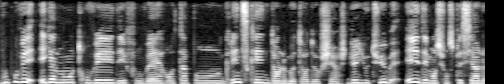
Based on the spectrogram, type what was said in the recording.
Vous pouvez également trouver des fonds verts en tapant green screen dans le moteur de recherche de YouTube et des mentions spéciales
